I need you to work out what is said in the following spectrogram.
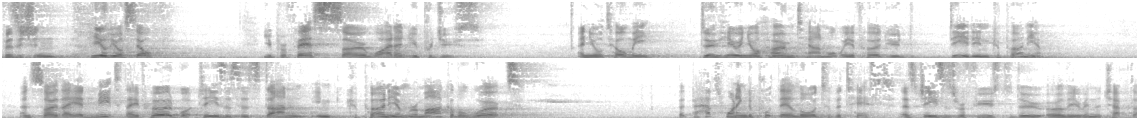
Physician, heal yourself. You profess, so why don't you produce? And you'll tell me, Do here in your hometown what we have heard you did in Capernaum. And so they admit they've heard what Jesus has done in Capernaum, remarkable works, but perhaps wanting to put their Lord to the test, as Jesus refused to do earlier in the chapter.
